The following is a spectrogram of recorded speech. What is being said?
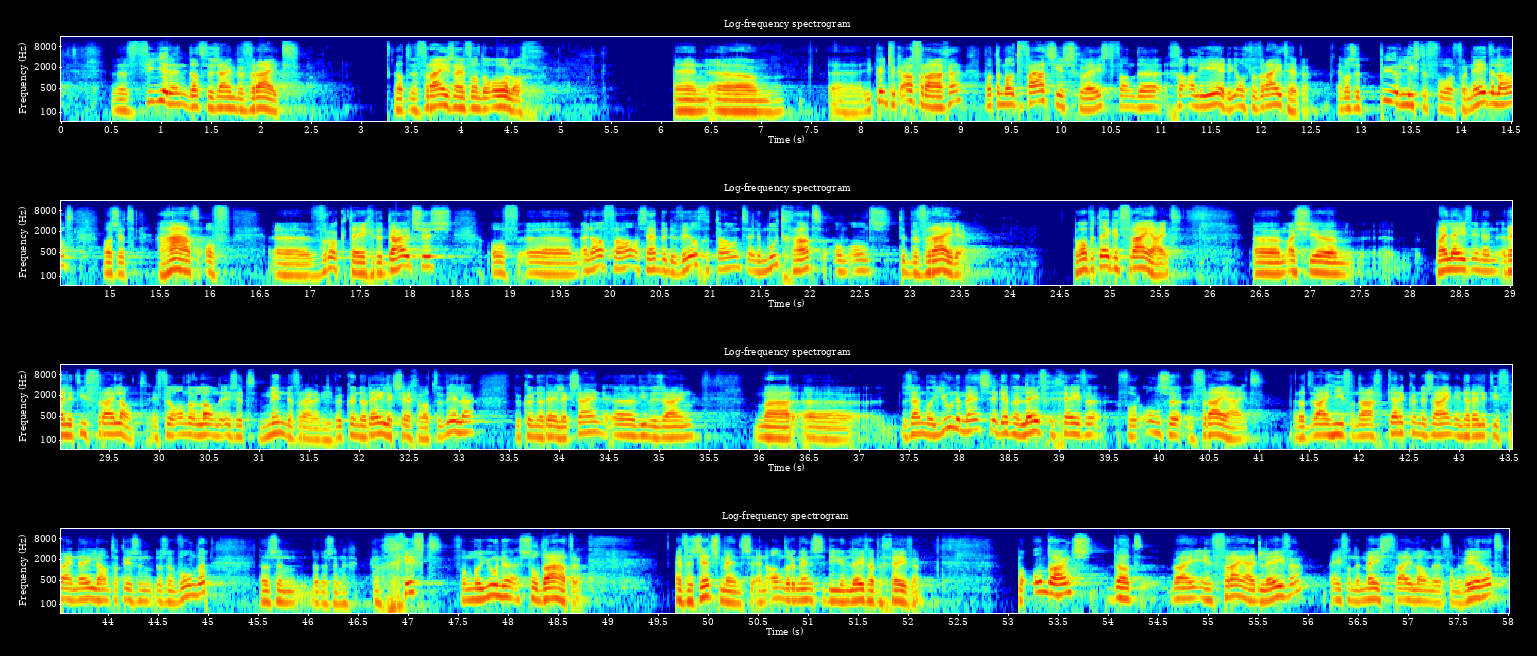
We vieren dat we zijn bevrijd. Dat we vrij zijn van de oorlog. En um, uh, je kunt ook afvragen wat de motivatie is geweest van de geallieerden die ons bevrijd hebben. En was het puur liefde voor, voor Nederland? Was het haat of uh, wrok tegen de Duitsers? Of uh, in afval, ze hebben de wil getoond en de moed gehad om ons te bevrijden. Maar wat betekent vrijheid? Um, als je, wij leven in een relatief vrij land. In veel andere landen is het minder vrij dan hier. We kunnen redelijk zeggen wat we willen. We kunnen redelijk zijn uh, wie we zijn. Maar uh, er zijn miljoenen mensen die hebben hun leven gegeven voor onze vrijheid. En dat wij hier vandaag kerk kunnen zijn in een relatief vrij Nederland, dat is een, dat is een wonder. Dat is, een, dat is een, een gift van miljoenen soldaten. En verzetsmensen en andere mensen die hun leven hebben gegeven. Maar ondanks dat wij in vrijheid leven, een van de meest vrije landen van de wereld,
